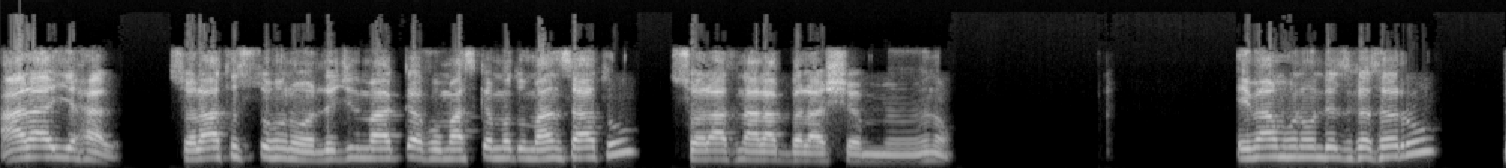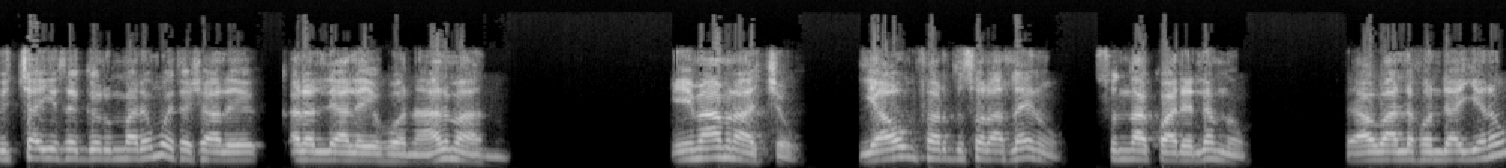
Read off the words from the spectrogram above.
አላየሃል? ሶላት ውስጥ ሆኖ ልጅን ማቀፉ ማስቀመጡ ማንሳቱ ሶላትን አላበላሸም ነው። ኢማም ሆኖ እንደዚህ ከሰሩ ብቻ እየሰገዱማ ደግሞ የተሻለ ቀለል ያለ ይሆናል ማለት ነው። ኢማም ናቸው። ያውም ፈርድ ሶላት ላይ ነው። ሱና እኮ አይደለም ነው። ያው ባለፈው እንዳየነው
